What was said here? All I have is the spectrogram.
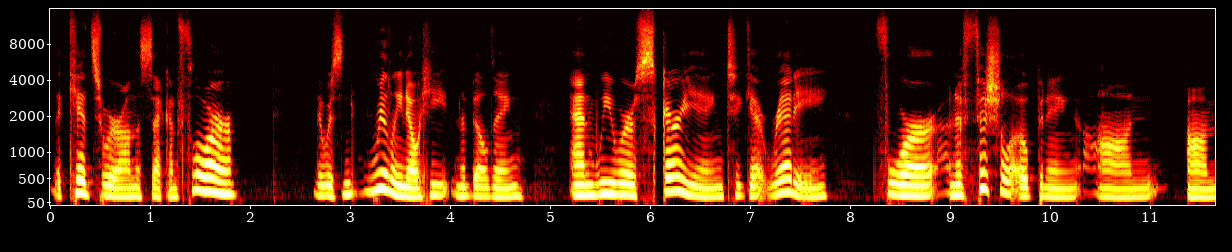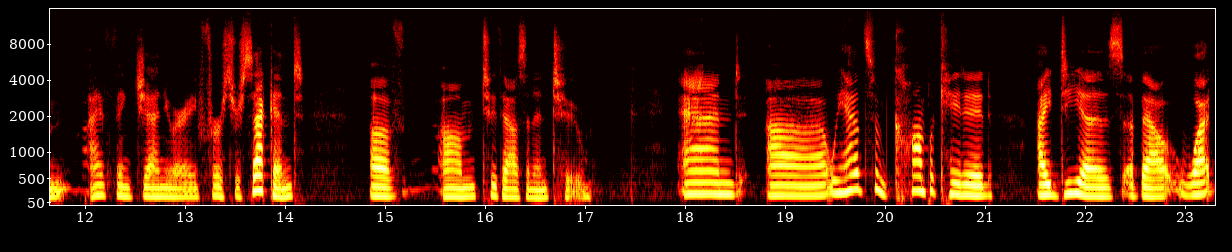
The kids were on the second floor. There was really no heat in the building. And we were scurrying to get ready for an official opening on um, I think January 1st or 2nd of um, 2002. And uh, we had some complicated ideas about what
